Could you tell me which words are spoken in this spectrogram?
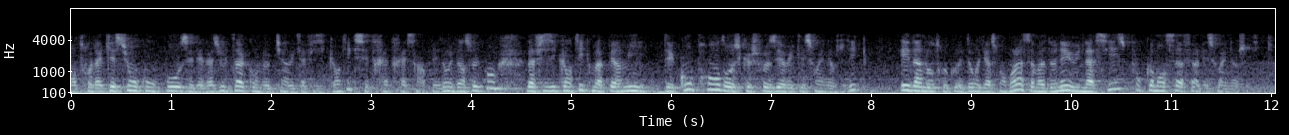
entre la question qu'on pose et les résultats qu'on obtient avec la physique quantique, c'est très très simple. Et donc d'un seul coup, la physique quantique m'a permis de comprendre ce que je faisais avec les soins énergétiques, et d'un autre côté, donc à ce moment-là, ça m'a donné une assise pour commencer à faire les soins énergétiques.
